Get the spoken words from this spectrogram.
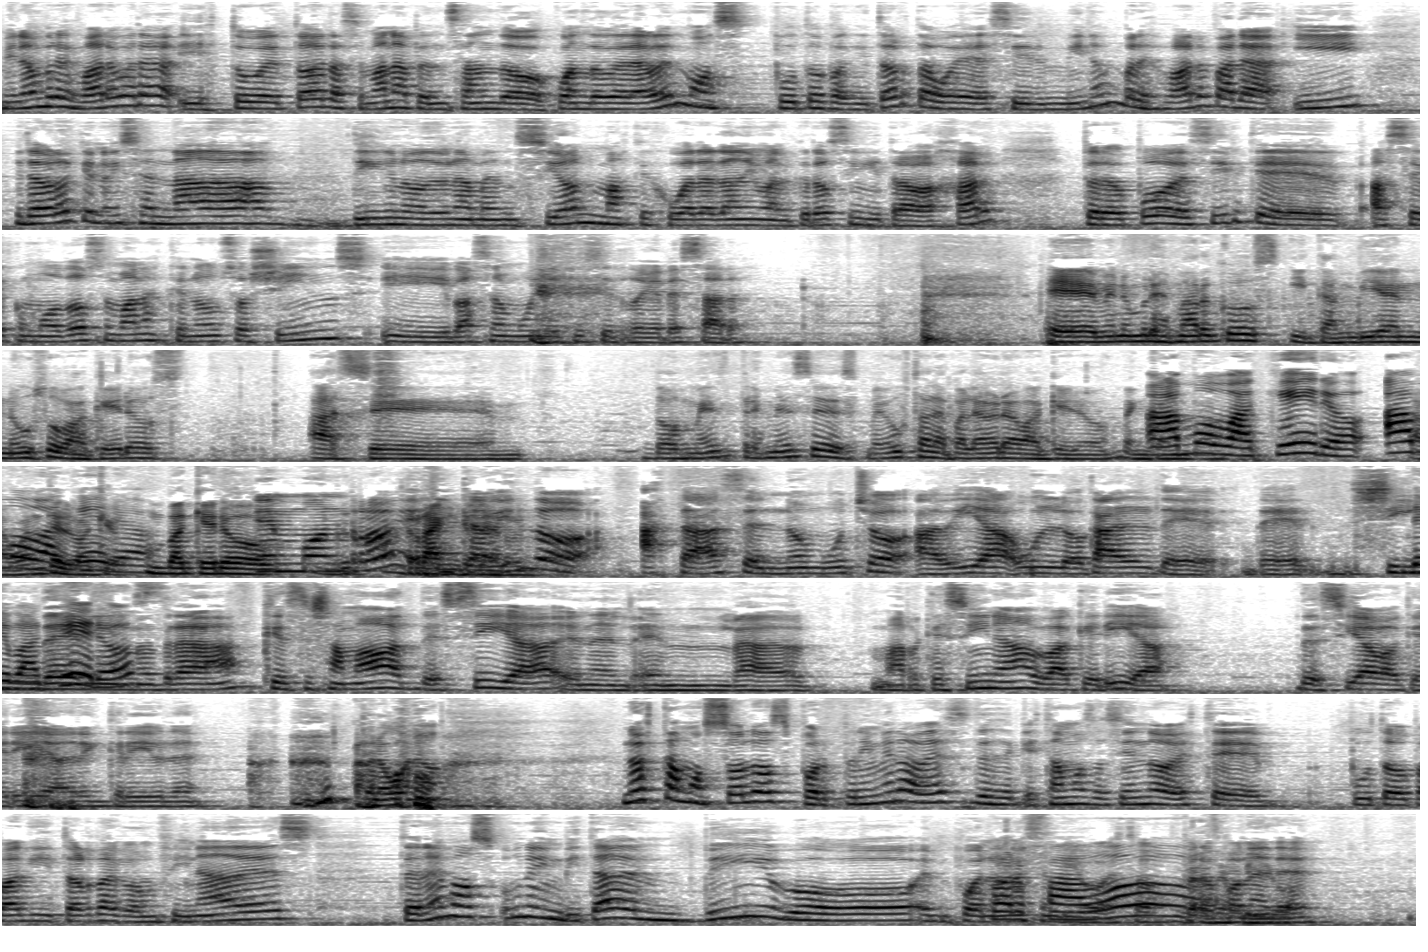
Mi nombre es Bárbara y estuve toda la semana pensando, cuando grabemos Puto Paquitorta voy a decir, mi nombre es Bárbara y, la verdad que no hice nada digno de una mención más que jugar al Animal Crossing y trabajar, pero puedo decir que hace como dos semanas que no uso jeans y va a ser muy difícil regresar. Eh, mi nombre es Marcos y también no uso vaqueros hace dos meses, tres meses. Me gusta la palabra vaquero. Me. Amo vaquero, amo vaquero. vaquero. Un vaquero. En Monroe, en. Cabildo, hasta hace no mucho había un local de, de jean De vaqueros. que se llamaba, decía en, el, en la marquesina, vaquería. Decía vaquería, era increíble. Pero bueno, no estamos solos por primera vez desde que estamos haciendo este puto paqui torta con finades. Tenemos una invitada en vivo. En, bueno, Por no es en vivo esto, favor. pero ponele.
